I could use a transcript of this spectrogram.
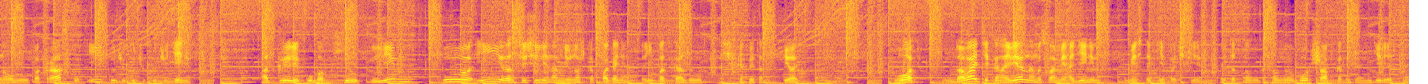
новую покраску и кучу-кучу-кучу денег. Открыли кубок Hill Climb и разрешили нам немножко погоняться. И подсказывают, как это сделать. Вот, давайте-ка, наверное, мы с вами оденем вместо кепочки этот новый головной убор. Шапка такая интересная.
